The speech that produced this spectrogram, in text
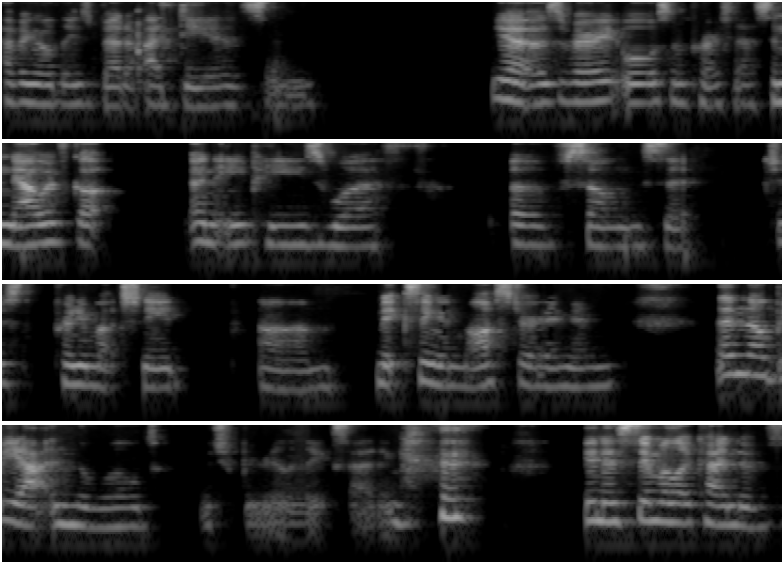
having all these better ideas. And yeah, it was a very awesome process. And now we've got an EP's worth of songs that just pretty much need um, mixing and mastering. And then they'll be out in the world, which will be really exciting. in a similar kind of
